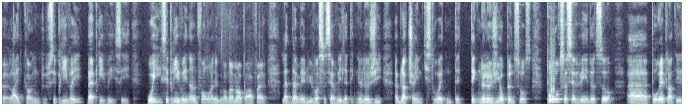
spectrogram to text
Litecoin, c'est privé. Ben, privé, c'est oui, c'est privé, dans le fond. Le gouvernement n'a pas à faire là-dedans, mais lui va se servir de la technologie blockchain, qui se trouve être une technologie open source, pour se servir de ça euh, pour implanter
